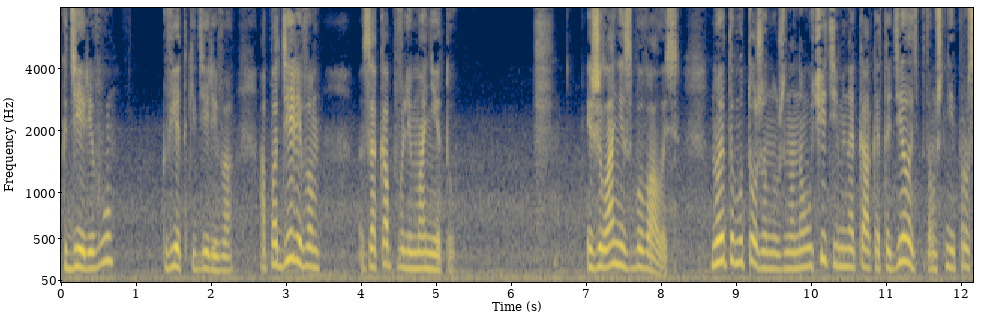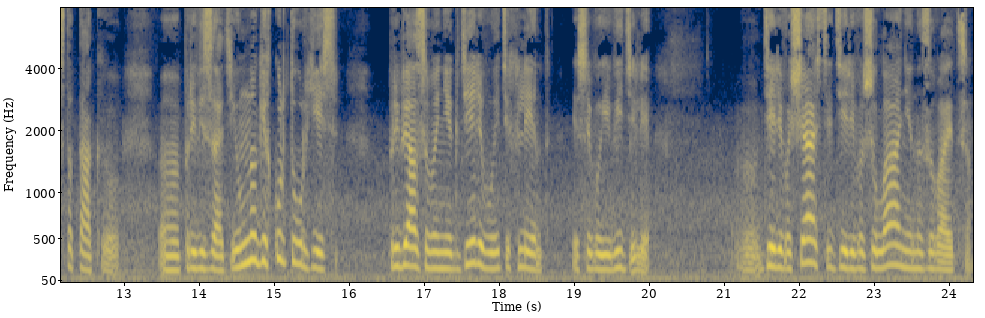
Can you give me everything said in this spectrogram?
к дереву, к ветке дерева, а под деревом закапывали монету. И желание сбывалось. Но этому тоже нужно научить именно как это делать, потому что не просто так э, э, привязать. И у многих культур есть привязывание к дереву этих лент, если вы видели. Э, дерево счастья, дерево желания называется.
